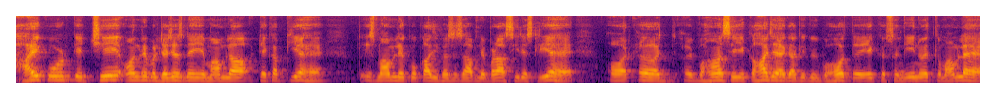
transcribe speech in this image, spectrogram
हाई कोर्ट के छः ऑनरेबल जजेस ने ये मामला टेकअप किया है तो इस मामले को काजी फैसल साहब ने बड़ा सीरियस लिया है और वहाँ से ये कहा जाएगा कि कोई बहुत एक संगीन वैत का मामला है,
